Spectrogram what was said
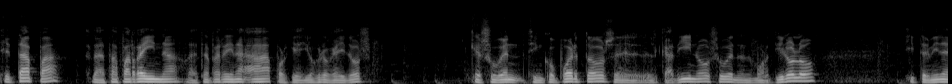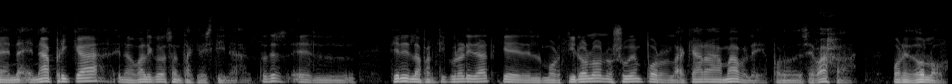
etapa, la etapa reina, la etapa reina A, porque yo creo que hay dos, que suben cinco puertos, el, el Cadino, suben el Mortirolo y termina en, en África, en el Válico de Santa Cristina. Entonces, el, tiene la particularidad que el Mortirolo lo suben por la cara amable, por donde se baja, por Edolo,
